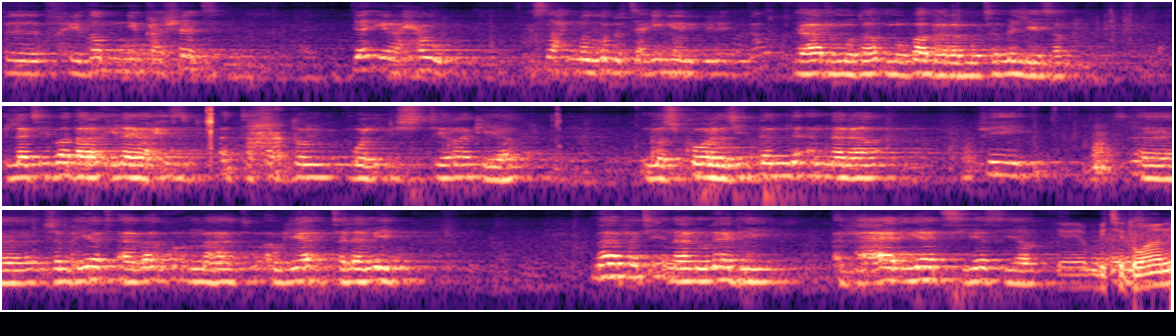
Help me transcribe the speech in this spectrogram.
في في خضم النقاشات الدائرة حول إصلاح المنظومة التعليمية في بلادنا. هذه المبادرة المتميزة. التي بادر إليها حزب التقدم والاشتراكية مشكورا جدا لأننا في آه، جمعيات آباء وأمهات وأولياء التلاميذ. ما فتئنا ننادي الفعاليات السياسية بتطوان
